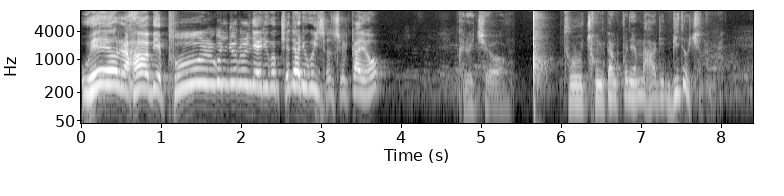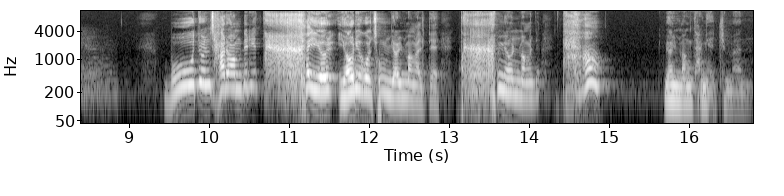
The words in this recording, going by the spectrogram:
왜 라합이 붉은 줄을 내리고 기다리고 있었을까요? 그렇죠. 두 정당꾼의 말이 믿어지는. 모든 사람들이 다 여리고 성 멸망할 때 다 멸망할 때 다 멸망당했지만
